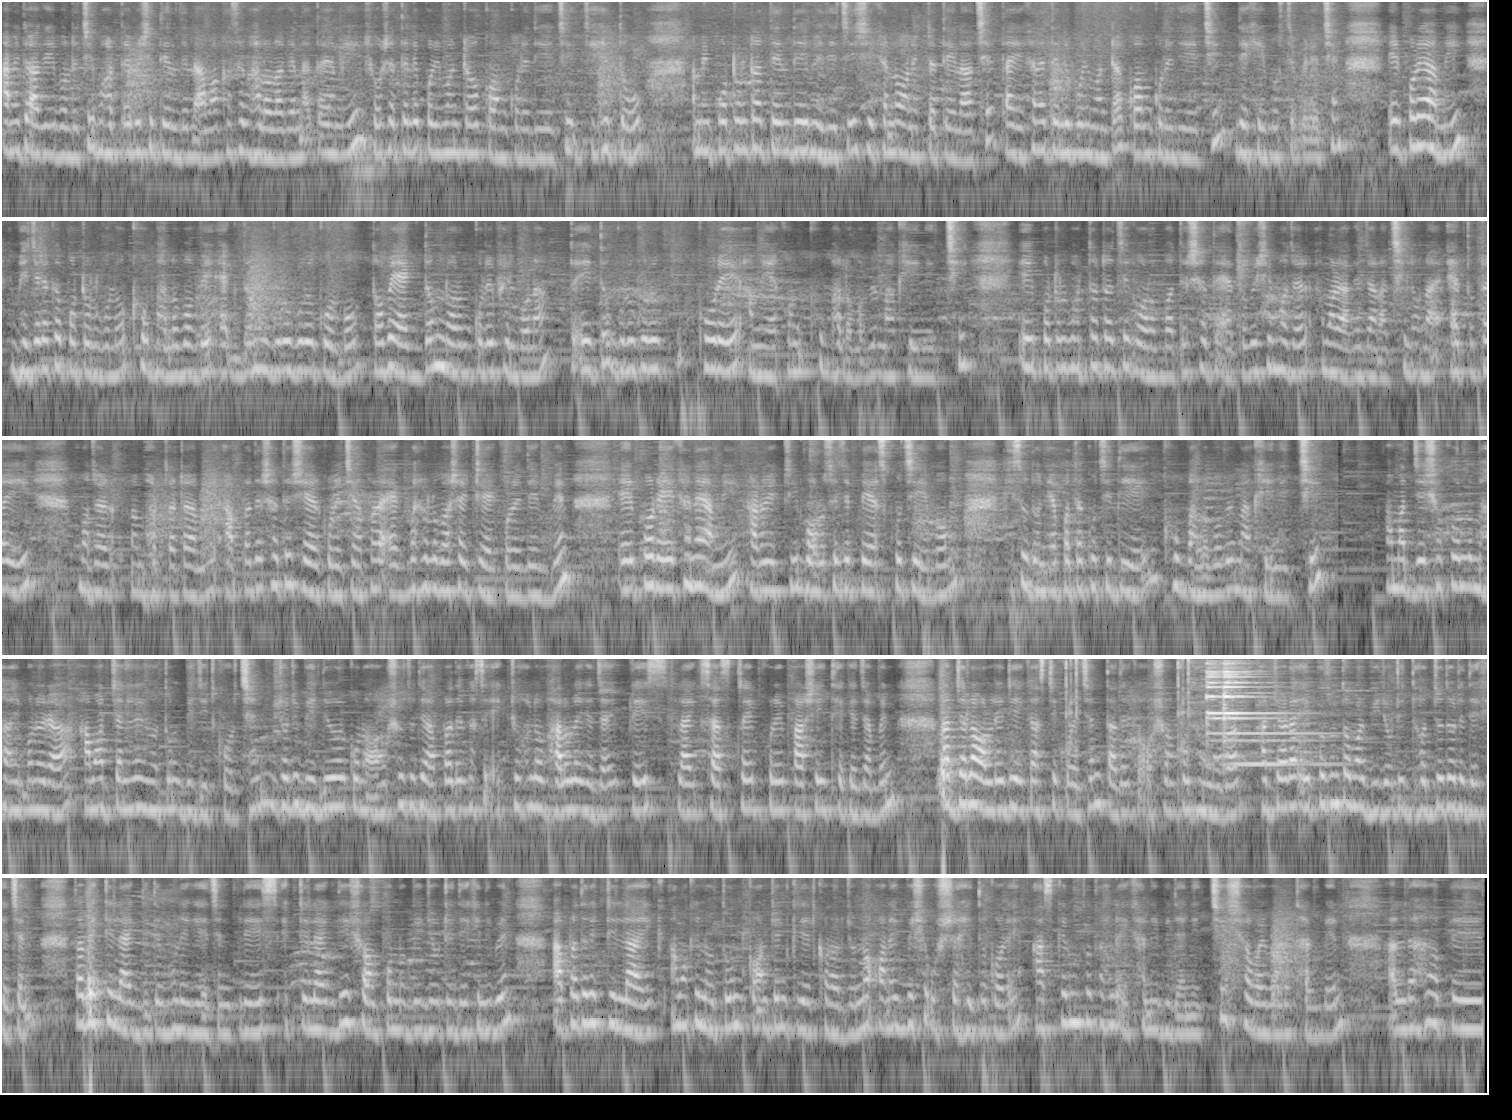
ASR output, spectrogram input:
আমি তো আগেই বলেছি, ভর্তায় বেশি তেল দিলে আমার কাছে ভালো লাগে না, তাই আমি সরষের তেলের পরিমাণটাও কম করে দিয়েছি। যেহেতু আমি পটলটা তেল দিয়ে ভেজেছি, সেখানেও অনেকটা তেল আছে, তাই এখানে তেলের পরিমাণটা কম করে দিয়েছি, দেখেই বুঝতে পেরেছেন। এরপরে আমি ভেজে রাখা পটলগুলো খুব ভালোভাবে একদম গুঁড়ো গুঁড়ো করব, তবে একদম নরম করে ফেলব না। তো এই তো গুঁড়ো গুঁড়ো করে আমি এখন খুব ভালোভাবে মাখিয়ে নিচ্ছি। এই পটল ভর্তাটা যে গরম ভাতের সাথে এত বেশি মজার আমার আগে জানা ছিল না। এতটাই মজার ভর্তাটা আমি আপনাদের সাথে শেয়ার করেছি। আপনারা একবার হলো বাসায় ট্রাই করে দেখবেন। এরপরে এখানে আমি আরও একটি বড় সাইজের পেঁয়াজ কুচি এবং কিছু ধনিয়া পাতা কুচি দিয়ে খুব ভালোভাবে মাখিয়ে নিচ্ছি। আমার যে সকল ভাই বোনেরা আমার চ্যানেলে নতুন ভিজিট করছেন, যদি ভিডিওর কোনো অংশ যদি আপনাদের কাছে একটু হলেও ভালো লেগে যায় প্লিজ লাইক সাবস্ক্রাইব করে পাশেই থেকে যাবেন। আর যারা অলরেডি এই কাজটি করেছেন, তাদেরকে অসংখ্য ধন্যবাদ। আর যারা এই পর্যন্ত আমার ভিডিওটি ধৈর্য ধরে দেখেছেন, তবে একটি লাইক দিতে ভুলে গিয়েছেন প্লিজ একটি লাইক দিয়ে সম্পূর্ণ ভিডিওটি দেখে নেবেন। আপনাদের একটি লাইক আমাকে নতুন কন্টেন্ট ক্রিয়েট করার জন্য অনেক বেশি উৎসাহিত করে। আজকের মতো তাহলে এখানে বিদায় নিচ্ছি। সবাই ভালো থাকবেন। আল্লাহ Hoşçakal. Daha hafif.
